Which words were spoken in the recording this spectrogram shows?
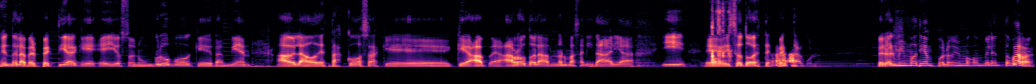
viendo la perspectiva que ellos son un grupo que también ha hablado de estas cosas, que, ha, roto la norma sanitaria y eh, hizo todo este espectáculo. Pero al mismo tiempo, lo mismo con Violento Parra.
